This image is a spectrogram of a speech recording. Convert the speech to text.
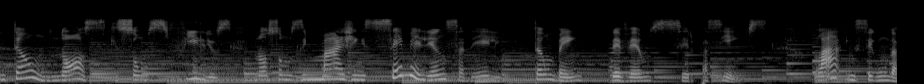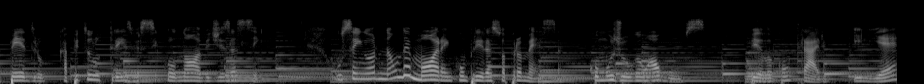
Então, nós que somos filhos, nós somos imagem e semelhança dele, também devemos ser pacientes. Lá em 2 Pedro, capítulo 3, versículo 9, diz assim: O Senhor não demora em cumprir a sua promessa, como julgam alguns. Pelo contrário, ele é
